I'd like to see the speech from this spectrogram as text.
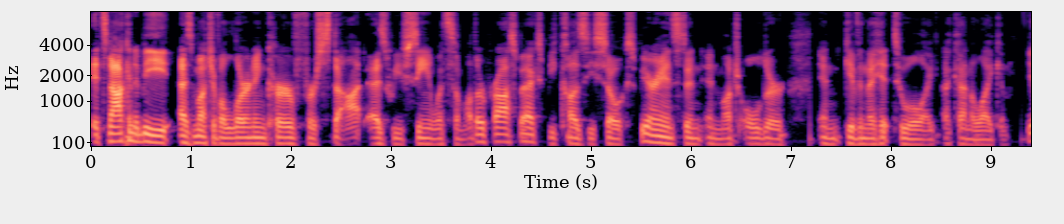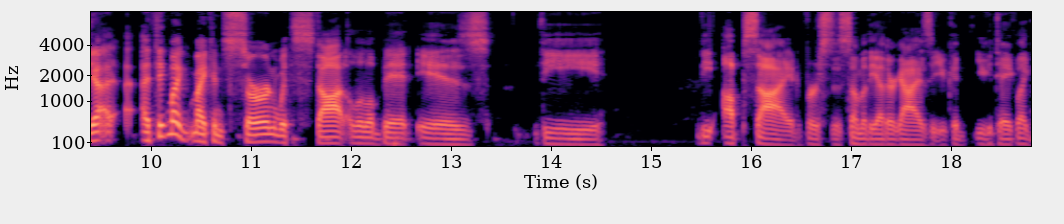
it's not going to be as much of a learning curve for Stott as we've seen with some other prospects because he's so experienced and, and much older. And given the hit tool, I, I kind of like him. Yeah, I, I think my, my concern with Stott a little bit is the the upside versus some of the other guys that you could you could take. Like,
